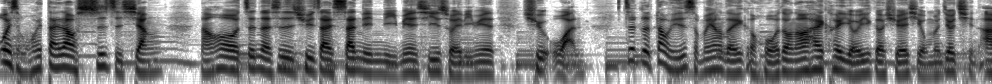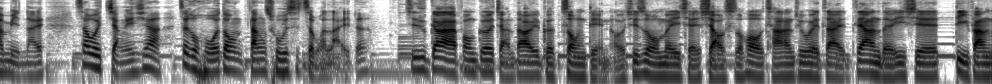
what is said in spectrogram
为什么会带到狮子乡？然后真的是去在山林里面、溪水里面去玩，这个到底是什么样的一个活动？然后还可以有一个学习，我们就请阿敏来稍微讲一下这个活动当初是怎么来的。其实刚才峰哥讲到一个重点哦，其实我们以前小时候常常就会在这样的一些地方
